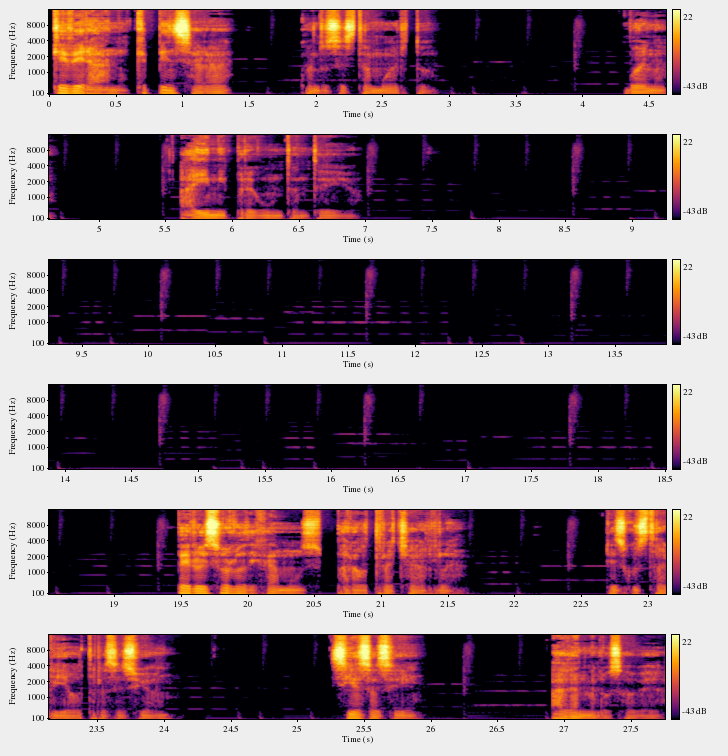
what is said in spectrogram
qué verano, qué pensará cuando se está muerto. Bueno, ahí mi pregunta ante ello. Pero eso lo dejamos para otra charla. ¿Les gustaría otra sesión? Si es así, háganmelo saber,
